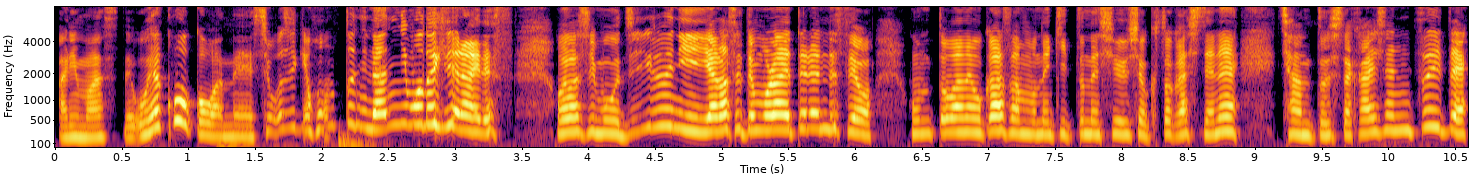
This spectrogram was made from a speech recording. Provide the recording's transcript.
あります。で、親孝行はね、正直本当に何にもできてないです。私もう自由にやらせてもらえてるんですよ。本当はね、お母さんもね、きっとね、就職とかしてね、ちゃんとした会社について、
